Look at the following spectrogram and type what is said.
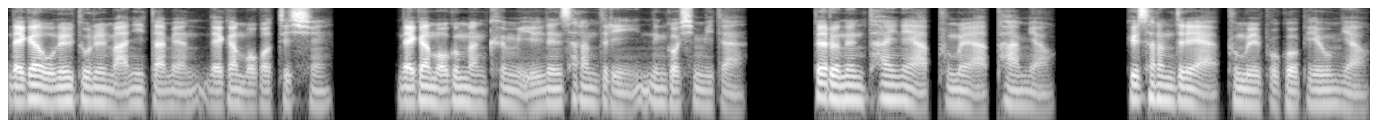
내가 오늘 돈을 많이 있다면 내가 먹었듯이 내가 먹은 만큼 잃는 사람들이 있는 것입니다. 때로는 타인의 아픔을 아파하며 그 사람들의 아픔을 보고 배우며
